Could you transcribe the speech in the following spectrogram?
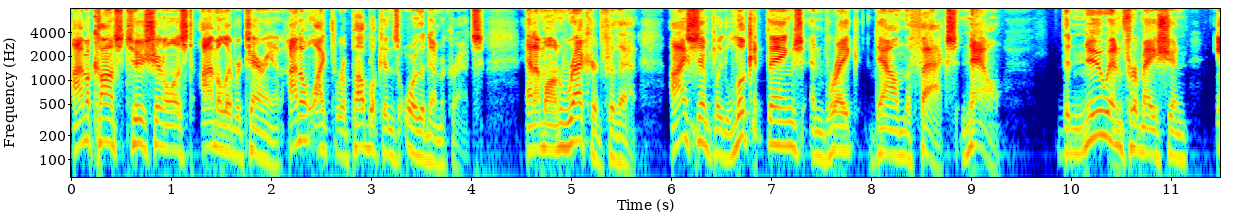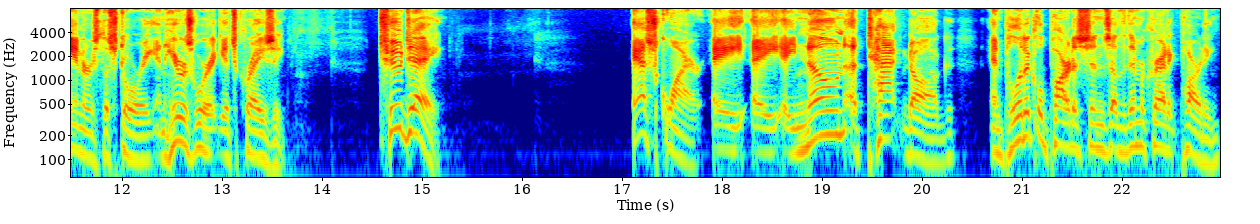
I'm a constitutionalist. I'm a libertarian. I don't like the Republicans or the Democrats. And I'm on record for that. I simply look at things and break down the facts. Now, the new information enters the story, and here's where it gets crazy. Today, Esquire, a, a, a known attack dog and political partisans of the Democratic Party,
